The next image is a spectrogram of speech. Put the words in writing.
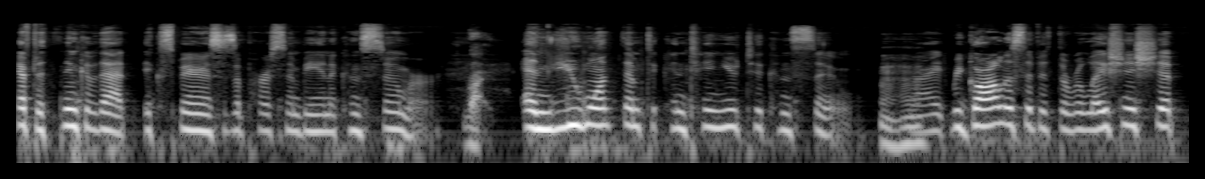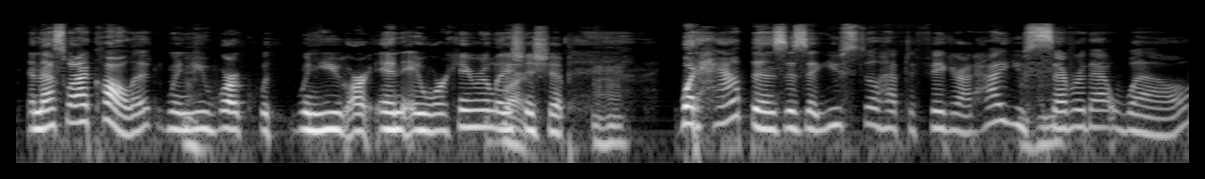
have to think of that experience as a person being a consumer. Right. And you want them to continue to consume, Mm-hmm. right? Regardless of if the relationship, and that's what I call it when you work with, when you are in a working relationship. Mm-hmm. What happens is that you still have to figure out how you Mm-hmm. sever that well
